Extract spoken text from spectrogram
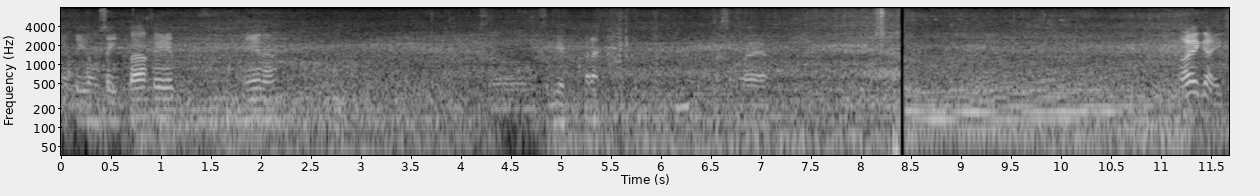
Ito yung side pocket. Ayan ah. So, sige, tara. Pasok tayo. Okay guys.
